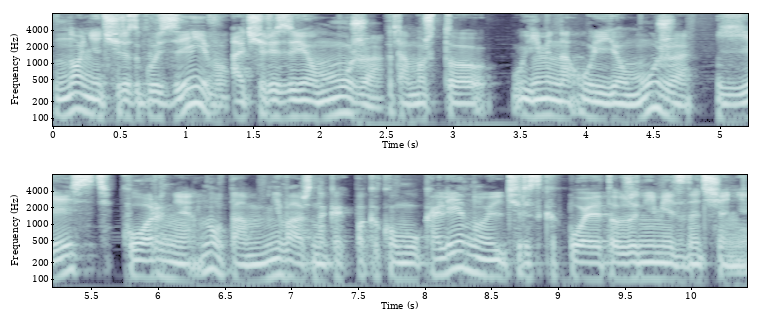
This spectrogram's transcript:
но не через Гузееву, а через ее мужа. Потому что именно у ее мужа есть корни, ну там, неважно как по какому колену и через какое, это уже не имеет значения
